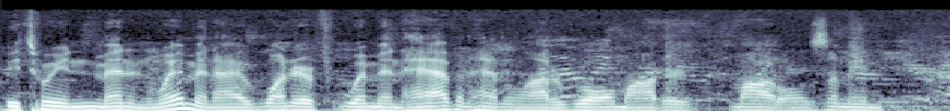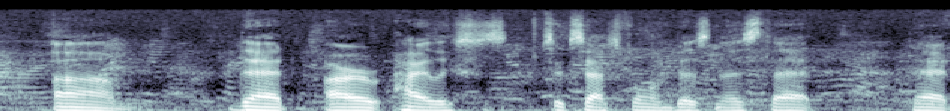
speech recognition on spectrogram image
between men and women i wonder if women haven't had a lot of role model models i mean um, that are highly su- successful in business that that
